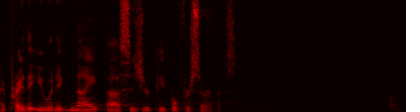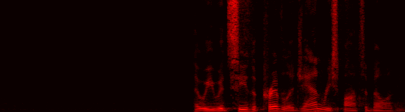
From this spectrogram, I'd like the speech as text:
I pray that you would ignite us as your people for service. That we would see the privilege and responsibility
